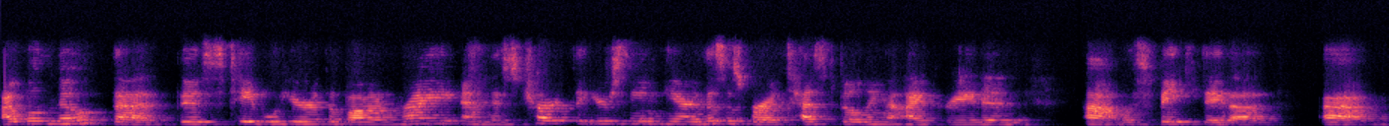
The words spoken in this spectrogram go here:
I will note that this table here at the bottom right and this chart that you're seeing here, this is for a test building that I created uh, with fake data. Um,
